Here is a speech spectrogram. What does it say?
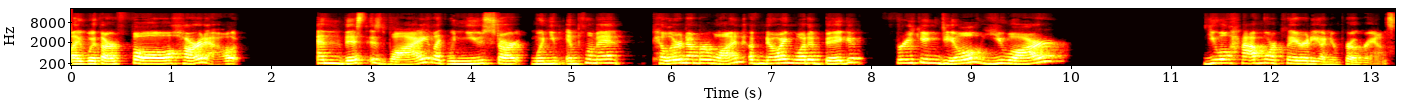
like with our full heart out. And this is why, like, when you start, when you implement pillar number one of knowing what a big freaking deal you are, you will have more clarity on your programs.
